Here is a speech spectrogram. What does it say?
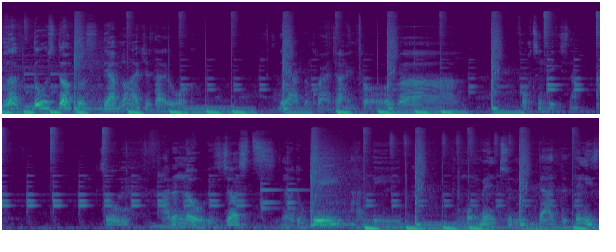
look, those doctors they have not actually started to work. They have been quarantined for over 14 days now. So I don't know. It's just you know the way and the momentum that the thing is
